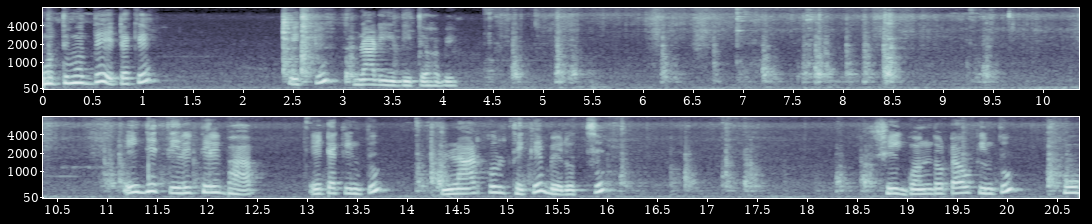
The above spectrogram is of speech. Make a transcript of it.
মধ্যে মধ্যে এটাকে একটু নাড়িয়ে দিতে হবে। এই যে তেল তেল ভাব, এটা কিন্তু নারকোল থেকে বেরোচ্ছে। সেই গন্ধটাও কিন্তু খুব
